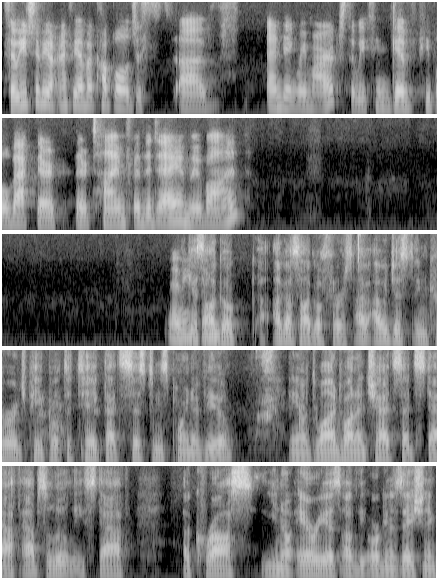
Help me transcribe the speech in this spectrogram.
so each of you, I don't know if you have a couple just uh, ending remarks that we can give people back their, their time for the day and move on. Anything? I guess I'll go. I guess I'll go first. I, I, would just encourage people to take that systems point of view. You know, Duan Duan and Chad said staff. Absolutely, staff across you know areas of the organization,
